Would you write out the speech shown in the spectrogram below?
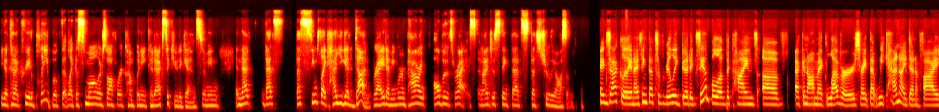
you know, kind of create a playbook that like a smaller software company could execute against. I mean, and that that's that seems like how you get it done, right? I mean, we're empowering all boats rise. And I just think that's that's truly awesome. Exactly. And I think that's a really good example of the kinds of economic levers, right, that we can identify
